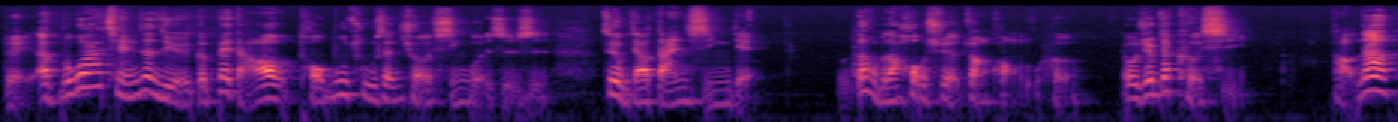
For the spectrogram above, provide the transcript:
对，呃，不过他前一阵子有一个被打到头部出生球的新闻，是不是？这个比较担心一点，但我不知道后续的状况如何，我觉得比较可惜。好，那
